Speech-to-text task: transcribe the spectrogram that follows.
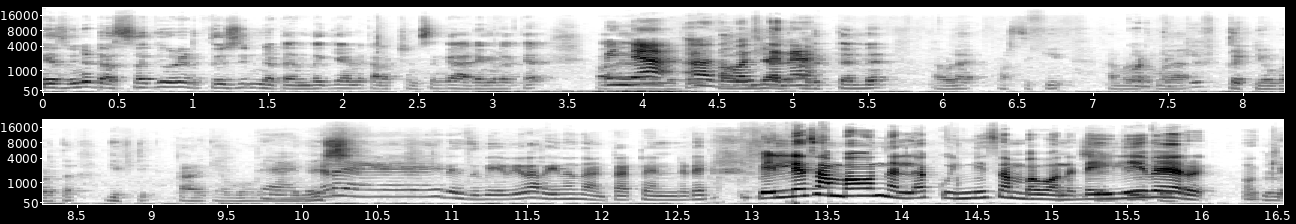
നെസുവിന്റെ ഡ്രസ്സൊക്കെ ഇവിടെ എടുത്തു വെച്ചിട്ടുണ്ട് എന്തൊക്കെയാണ് കളക്ഷൻസും കാര്യങ്ങളൊക്കെ? പിന്നെ അതുപോലെ തന്നെ അടുത്ത് നമ്മളെ കെട്ടിയും കൊടുത്ത ഗിഫ്റ്റ് കാണിക്കാൻ പോകുന്നു ബേബി പറയുന്നതാണ് കേട്ടോ ടെൻഡ് വലിയ സംഭവം ഒന്നല്ല കുഞ്ഞി സംഭവമാണ്. Daily wear okay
